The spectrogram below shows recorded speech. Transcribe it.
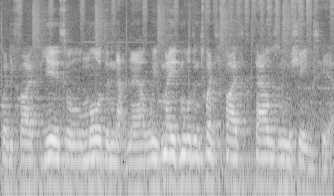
25 years or more than that now, we've made more than 25,000 machines here.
